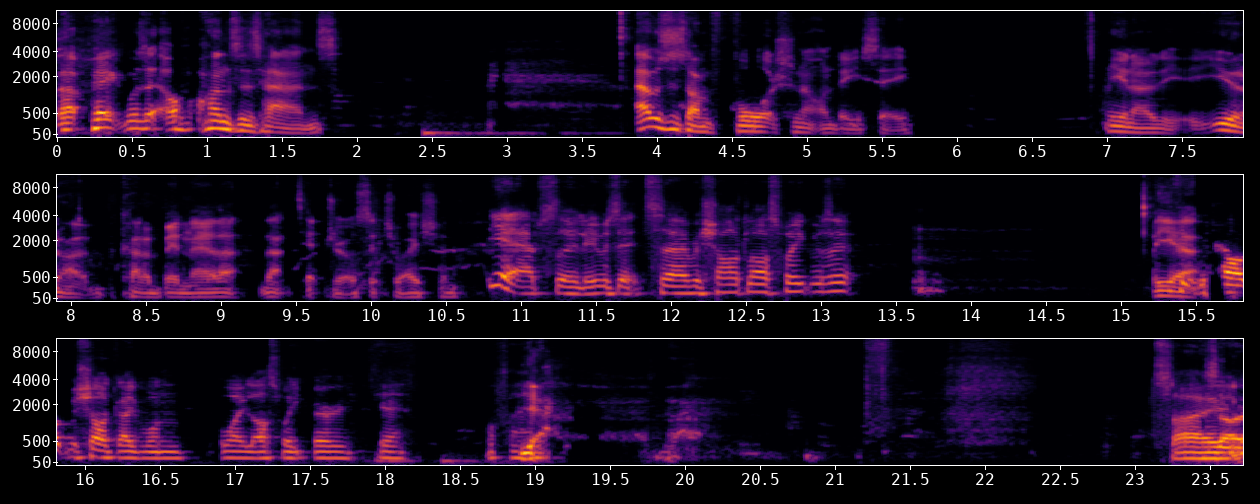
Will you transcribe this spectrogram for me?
that pick was it off Hunter's hands. That was just unfortunate on DC. You know, you know, kind of been there that that tip drill situation. yeah, absolutely. Was it uh, Richard last week? Was it? Yeah, Richard, Richard gave one away last week. Very yeah. Yeah. So, So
